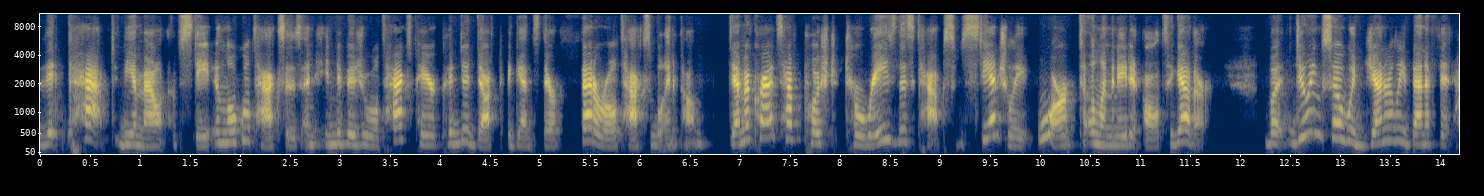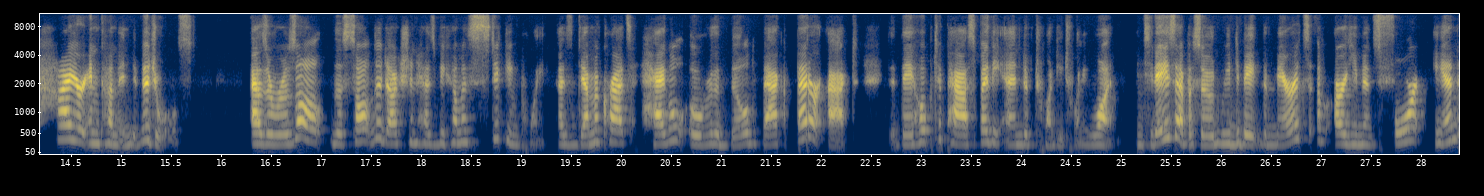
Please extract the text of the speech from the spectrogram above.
that capped the amount of state and local taxes an individual taxpayer could deduct against their federal taxable income. Democrats have pushed to raise this cap substantially or to eliminate it altogether. But doing so would generally benefit higher income individuals. As a result, the SALT deduction has become a sticking point as Democrats haggle over the Build Back Better Act that they hope to pass by the end of 2021. In today's episode, we debate the merits of arguments for and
